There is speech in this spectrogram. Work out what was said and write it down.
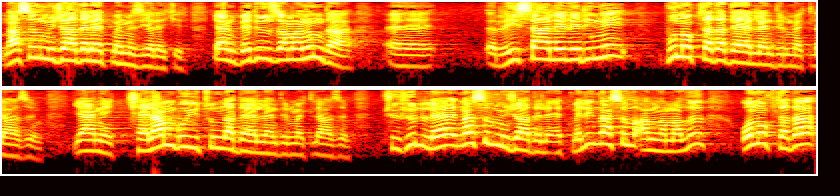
Nasıl mücadele etmemiz gerekir? Yani Bediüzzaman'ın da e, risalelerini bu noktada değerlendirmek lazım. Yani kelam boyutunda değerlendirmek lazım. Küfürle nasıl mücadele etmeli, nasıl anlamalı? O noktada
